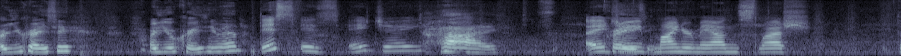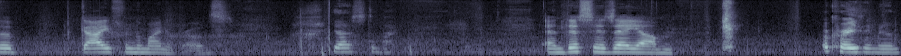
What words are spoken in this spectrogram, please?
Are you crazy? Are you a crazy man? This is AJ Hi. AJ Crazy. Minor Man slash the guy from the Miner Bros. Yes, the Minor. And this is a um A crazy man.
